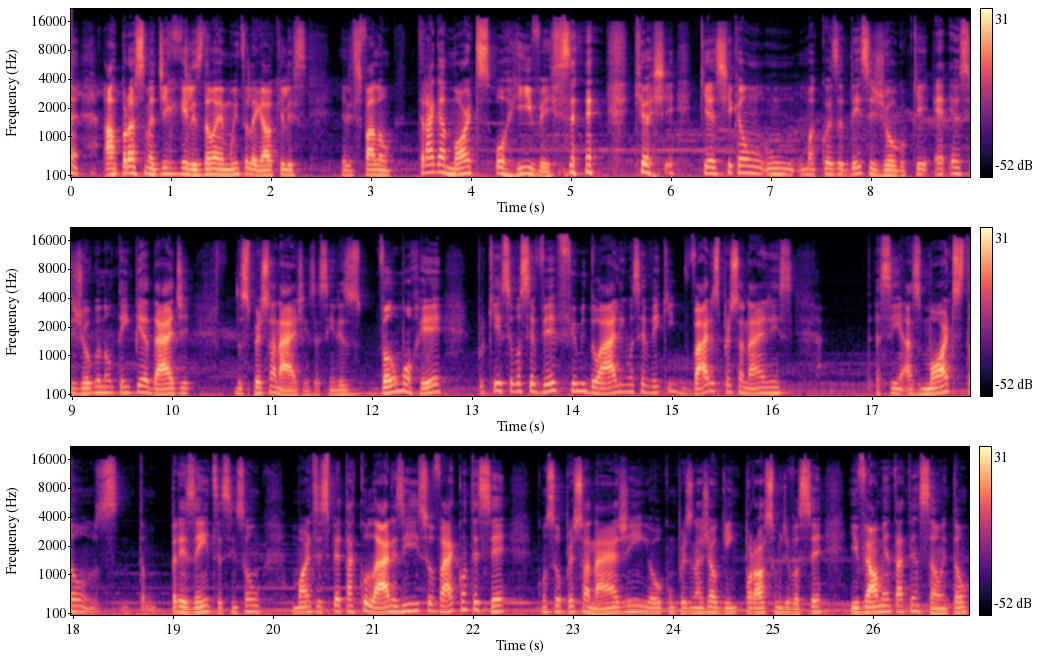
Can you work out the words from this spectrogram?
a próxima dica que eles dão é muito legal, que eles, eles falam traga mortes horríveis, que eu achei que é um, um, uma coisa desse jogo, que é, esse jogo não tem piedade dos personagens, assim, eles vão morrer, porque se você vê filme do Alien, você vê que vários personagens assim, as mortes estão presentes, assim, são mortes espetaculares e isso vai acontecer com seu personagem ou com o personagem de alguém próximo de você e vai aumentar a tensão. Então,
